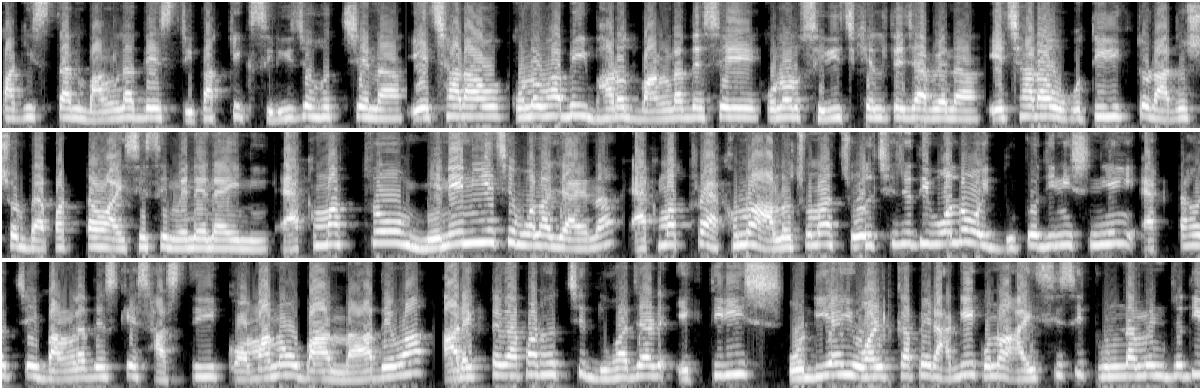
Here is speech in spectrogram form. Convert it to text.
পাকিস্তান, বাংলাদেশ ত্রিপাক্ষিক সিরিজও হচ্ছে না। এছাড়াও কোনোভাবেই ভারত বাংলাদেশে কোনো সিরিজ খেলতে যাবে না। এছাড়াও অতিরিক্ত রাজস্বর ব্যাপারটাও আইসিসি মেনে নেয়নি। একমাত্র মেনে নিয়েছে বলা যায় না। একমাত্র এখনও আলোচনা চলছে যদি বলো, ওই দুটো জিনিস নিয়েই একটা হচ্ছে বাংলাদেশকে শাস্তি কমানো বা না দেওয়া। আরেকটা ব্যাপার হচ্ছে দু ওডিআই ওয়ার্ল্ড কাপের আগে কোনো আইসিসি টুর্নামেন্ট যদি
